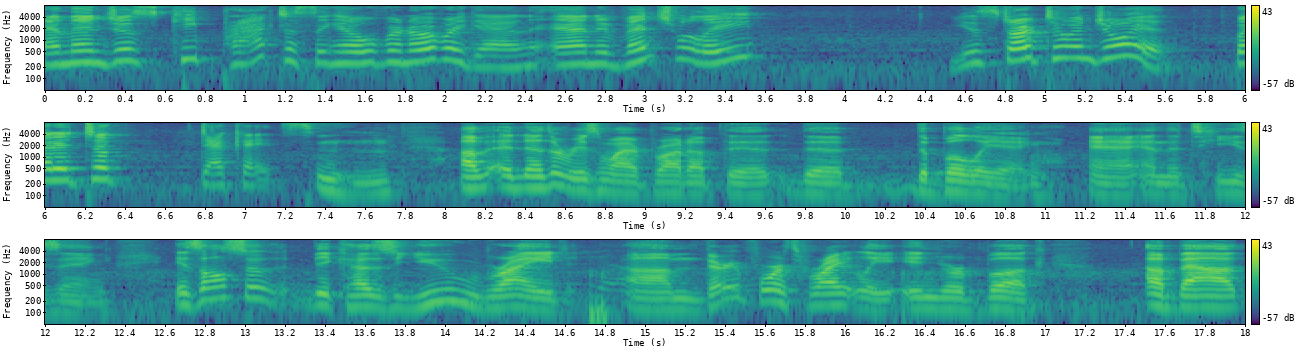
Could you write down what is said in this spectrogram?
And then just keep practicing it over and over again. And eventually, you start to enjoy it. But it took decades. Mm-hmm. Um, another reason why I brought up the the the bullying and, and, the teasing is also because you write um, very forthrightly in your book about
